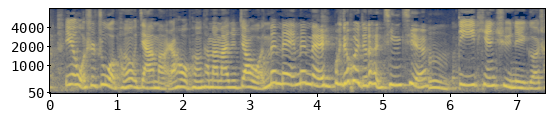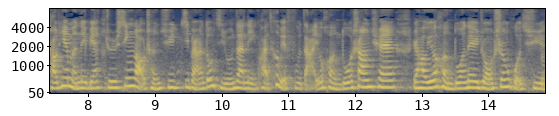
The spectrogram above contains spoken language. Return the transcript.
因为我是住我朋友家嘛，然后我朋友他妈妈就叫我妹妹妹妹，我就会觉得很亲切。嗯，第一天去那个朝天门那边，就是新老城区，基本上都集中在那一块，特别复杂，有很多商圈，然后也有很多那种生活区，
